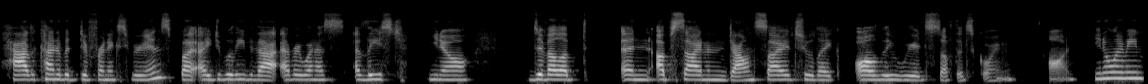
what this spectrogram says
had kind of a different experience, but I do believe that everyone has at least, you know, developed an upside and a downside to like all the weird stuff that's going on. You know what I mean?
